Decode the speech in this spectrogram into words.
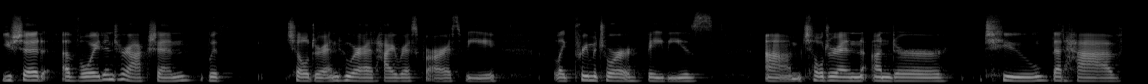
you should avoid interaction with children who are at high risk for RSV, like premature babies, um, children under two that have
